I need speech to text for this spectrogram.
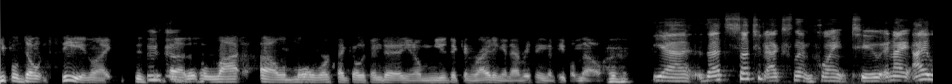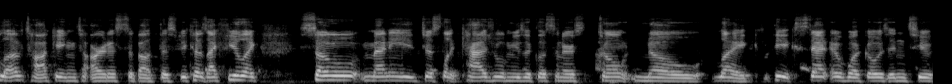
people don't see. And like, uh, Mhm. there's a lot uh, more work that goes into you know music and writing and everything that people know. Yeah, that's such an excellent point too. And I I love talking to artists about this because I feel like so many just like casual music listeners don't know like the extent of what goes into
